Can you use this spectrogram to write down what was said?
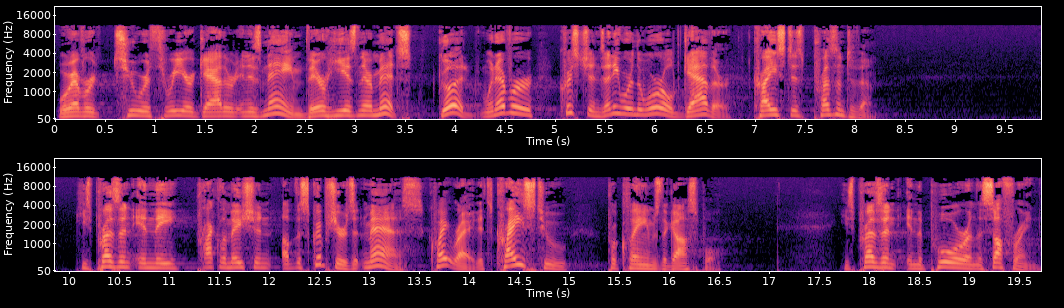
Wherever two or three are gathered in his name, there he is in their midst. Good. Whenever Christians anywhere in the world gather, Christ is present to them. He's present in the proclamation of the scriptures at Mass. Quite right. It's Christ who proclaims the gospel. He's present in the poor and the suffering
